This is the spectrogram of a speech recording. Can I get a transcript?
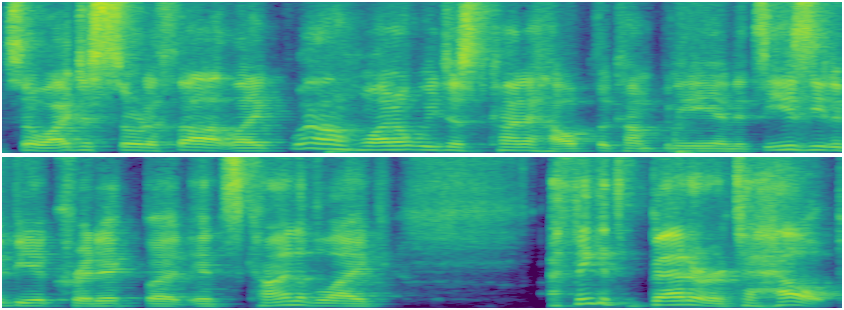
So I just sort of thought, like, well, why don't we just kind of help the company? And it's easy to be a critic, but it's kind of like, I think it's better to help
